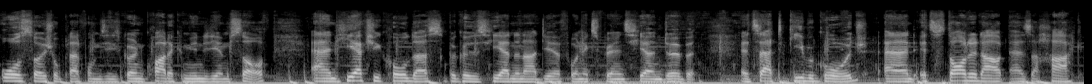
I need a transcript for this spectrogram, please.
all social platforms. He's grown quite a community himself. And he actually called us because he had an idea for an experience here in Durban. It's at Giba Gorge, and it started out as a hike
